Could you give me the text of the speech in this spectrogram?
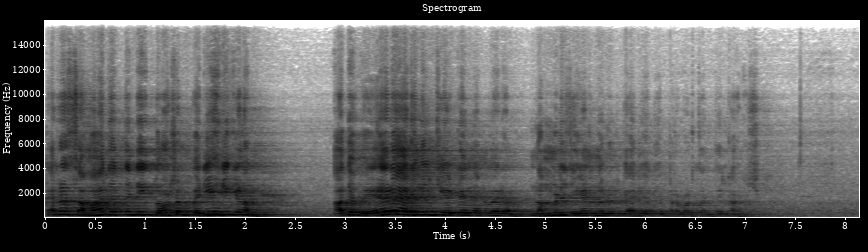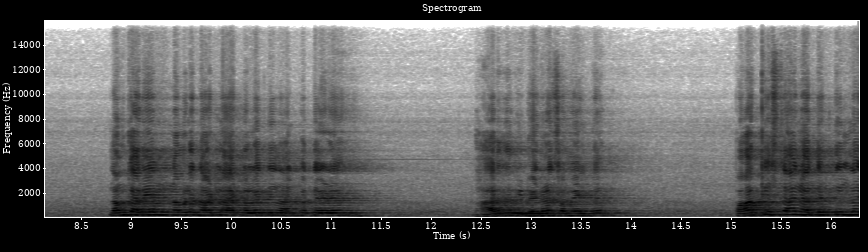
കാരണം സമാജത്തിന്റെ ഈ ദോഷം പരിഹരിക്കണം. അത് വേറെ ആരെങ്കിലും ചെയ്യട്ടെ എന്നതിന് നമ്മൾ ചെയ്യണം എന്നുള്ളൊരു കാര്യം ഈ പ്രവർത്തനത്തിൽ ആവശ്യം നമുക്കറിയാം നമ്മുടെ നാട്ടിൽ ആയിരത്തി തൊള്ളായിരത്തി നാൽപ്പത്തേഴ് ഭാരത വിഭജന സമയത്ത് പാകിസ്ഥാൻ അതിർത്തിയിൽ നിന്ന്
